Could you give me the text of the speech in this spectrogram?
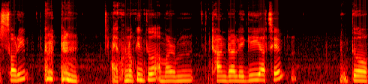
সরি এখনও কিন্তু আমার, ঠান্ডা লেগেই আছে। তো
